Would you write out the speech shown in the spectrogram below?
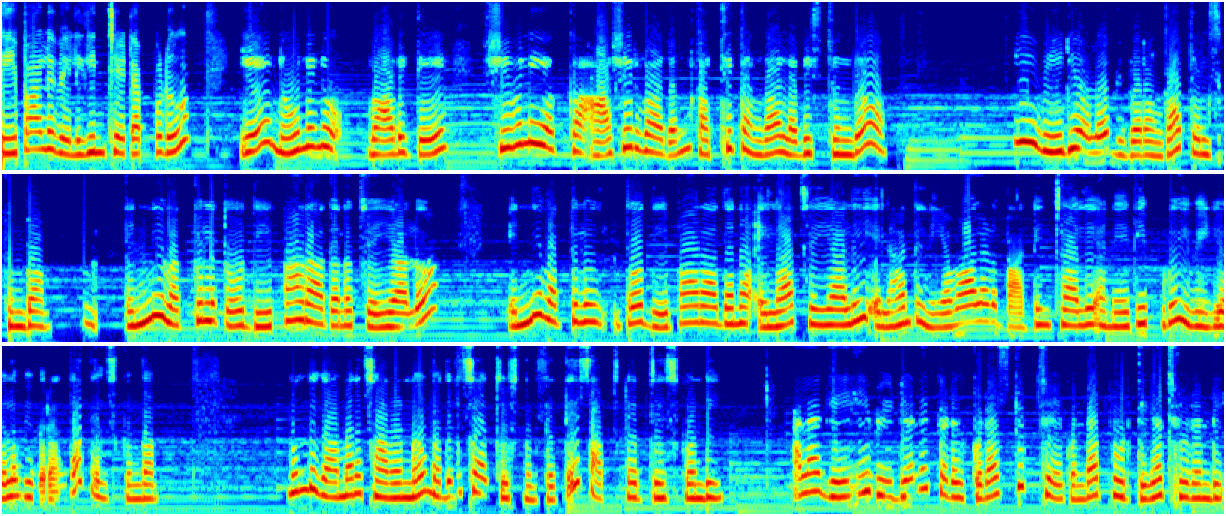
దీపాలు వెలిగించేటప్పుడు ఏ నూనెను వాడితే శివుని యొక్క ఆశీర్వాదం ఖచ్చితంగా లభిస్తుందో ఈ వీడియోలో వివరంగా తెలుసుకుందాం. ఎన్ని వత్తులతో దీపారాధన చేయాలో ఎన్ని వత్తులతో దీపారాధన ఎలా చేయాలి ఎలాంటి నియమాలను పాటించాలి అనేది ఇప్పుడు ఈ వీడియోలో వివరంగా తెలుసుకుందాం. ముందుగా మన ఛానల్ను మొదటిసారి చూసినట్లయితే సబ్స్క్రైబ్ చేసుకోండి. అలాగే ఈ వీడియోని ఇక్కడ కూడా స్కిప్ చేయకుండా పూర్తిగా చూడండి.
